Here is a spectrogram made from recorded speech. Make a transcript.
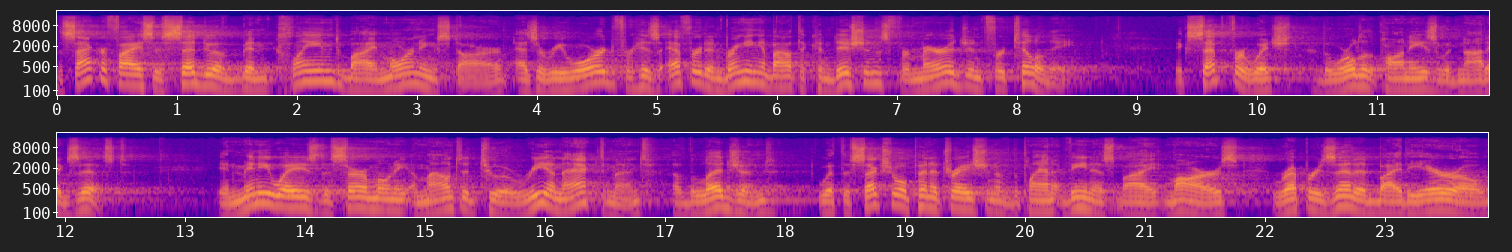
The sacrifice is said to have been claimed by Morning Star as a reward for his effort in bringing about the conditions for marriage and fertility, except for which the world of the Pawnees would not exist. In many ways, the ceremony amounted to a reenactment of the legend with the sexual penetration of the planet Venus by Mars, represented by the arrow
